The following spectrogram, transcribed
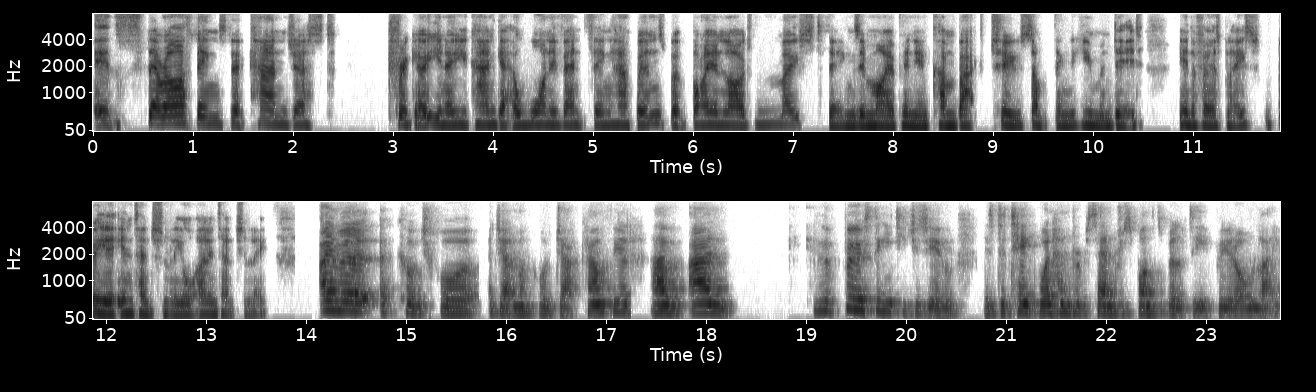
it's there are things that can just trigger you know you can get a one event thing happens but by and large most things in my opinion come back to something the human did in the first place be it intentionally or unintentionally. I'm a, a coach for a gentleman called jack canfield um, and the first thing he teaches you is to take 100% responsibility for your own life.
